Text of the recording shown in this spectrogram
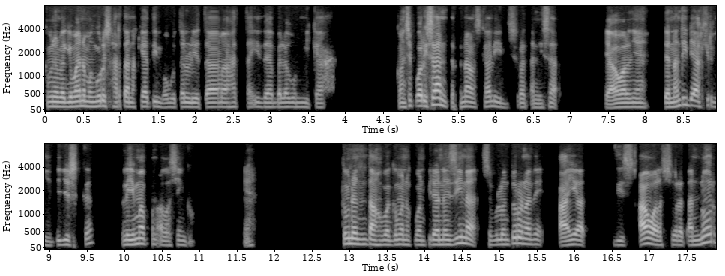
Kemudian bagaimana mengurus harta anak yatim, wa butalul yatama hatta idza balagun nikah. Konsep warisan terkenal sekali di surat An-Nisa. Ya awalnya dan nanti di akhirnya di juz ke lima pun Allah singgung. Kemudian tentang bagaimana hukuman pidana zina sebelum turun nanti ayat di awal surat An-Nur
